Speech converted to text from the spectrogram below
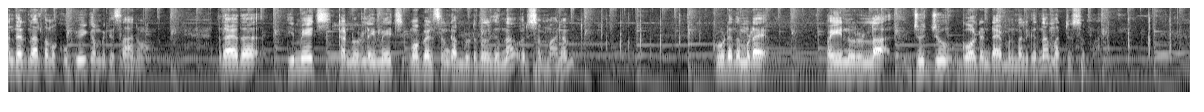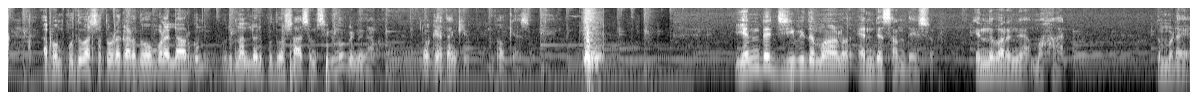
എന്തായിരുന്നാലും നമുക്ക് ഉപയോഗിക്കാൻ പറ്റിയ സാധനമാണ്. അതായത് ഇമേജ് കണ്ണൂരിലെ ഇമേജ് മൊബൈൽസ് ആൻഡ് കമ്പ്യൂട്ടർ നൽകുന്ന ഒരു സമ്മാനം. കൂടെ നമ്മുടെ പയ്യന്നൂരുള്ള ജുജു ഗോൾഡൻ ഡയമണ്ട് നൽകുന്ന മറ്റു സമ്മാനം. അപ്പം പുതുവർഷത്തോടെ കടന്നു പോകുമ്പോൾ എല്ലാവർക്കും ഒരു നല്ലൊരു പുതുവർഷം ആശംസിക്കുന്നു. വീണ്ടും കാണാം. Okay thank you okay so എന്റെ ജീവിതമാണ് എന്റെ സന്ദേശം എന്ന് പറഞ്ഞ മഹാൻ നമ്മുടെ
